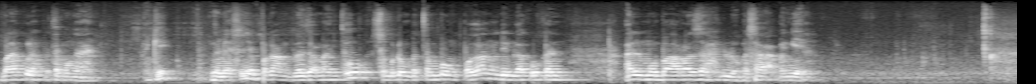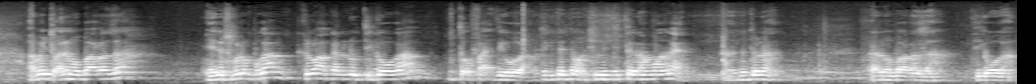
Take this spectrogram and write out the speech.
berlakulah pertembungan. Okey? Dan biasanya perang pada zaman tu sebelum bertembung perang dia berlakukan al-mubarazah dulu bahasa Arab panggil apa itu al-mubarazah iaitu sebelum perang keluarkan dulu tiga orang untuk fight tiga orang Kita tengok cerita-cerita lama kan ha, Tentulah Al-Mubarazah Tiga orang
